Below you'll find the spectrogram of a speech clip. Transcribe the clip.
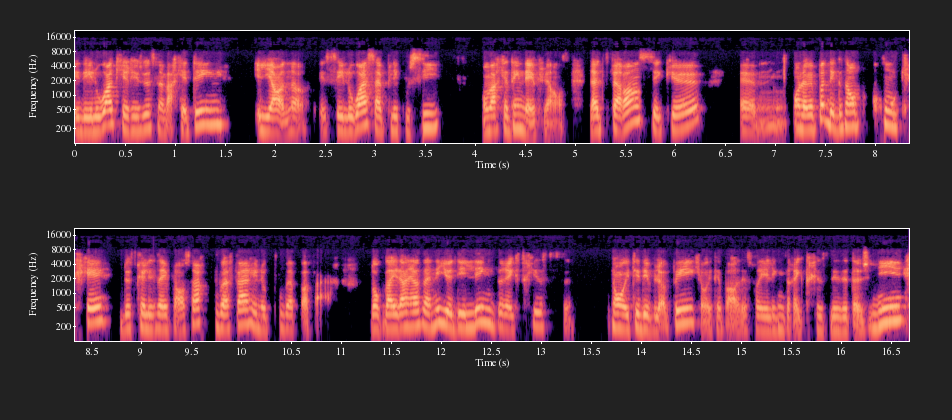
Et des lois qui régissent le marketing, il y en a. Et ces lois s'appliquent aussi au marketing d'influence. La différence, c'est que euh, on n'avait pas d'exemple concret de ce que les influenceurs pouvaient faire et ne pouvaient pas faire. Donc, dans les dernières années, il y a des lignes directrices qui ont été développées, qui ont été basées sur les lignes directrices des États-Unis,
